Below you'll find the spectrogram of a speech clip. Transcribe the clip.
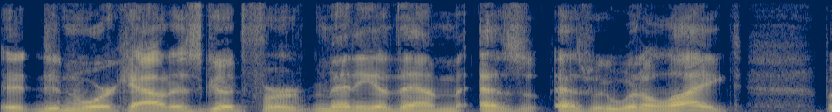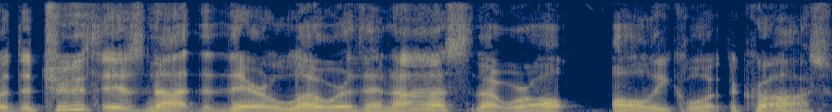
it didn't work out as good for many of them as as we would have liked. But the truth is not that they're lower than us; that we're all all equal at the cross.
